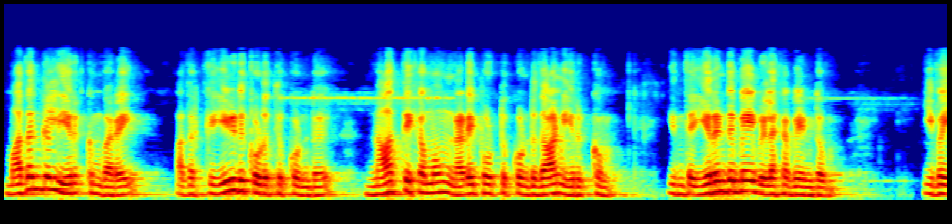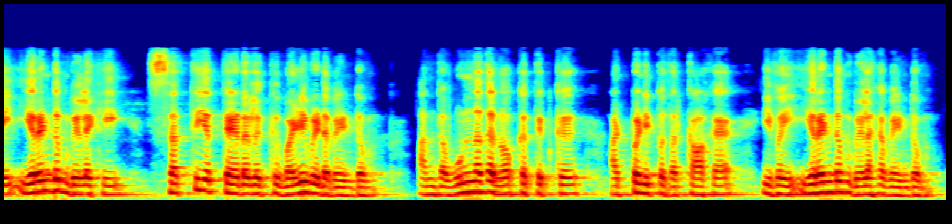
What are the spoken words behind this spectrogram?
மதங்கள் இருக்கும் வரை அதற்கு ஈடு கொடுத்து கொண்டு நாத்திகமும் நடைபோட்டு கொண்டுதான் இருக்கும். இந்த இரண்டுமே விலக வேண்டும். இவை இரண்டும் விலகி சத்திய தேடலுக்கு வழிவிட வேண்டும். அந்த உன்னத நோக்கத்திற்கு அர்ப்பணிப்பதற்காக இவை இரண்டும் விலக வேண்டும்.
